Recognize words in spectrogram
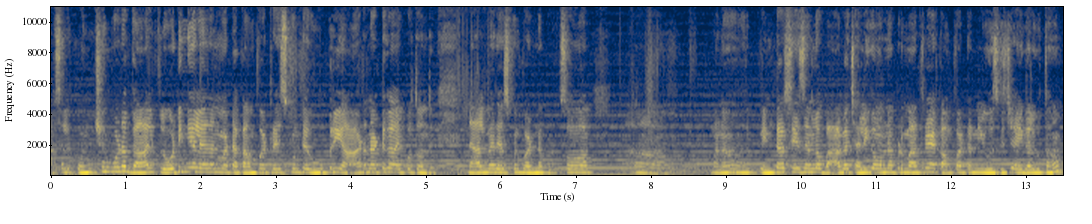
అసలు కొంచెం కూడా గాలి ఫ్లోటింగే లేదనమాట. కంఫర్ట్ వేసుకుంటే ఊపిరి ఆడనట్టుగా అయిపోతుంది. నేల మీద వేసుకుని పడినప్పుడు. సో మనం వింటర్ సీజన్లో బాగా చలిగా ఉన్నప్పుడు మాత్రమే ఆ కంఫర్టర్ని యూజ్ చేయగలుగుతాం.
